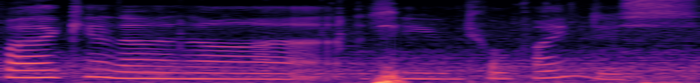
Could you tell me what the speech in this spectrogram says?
Why can I not seem to find this?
